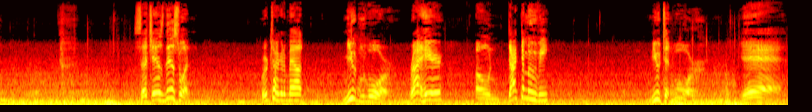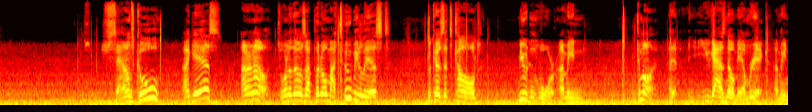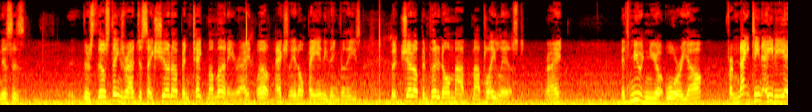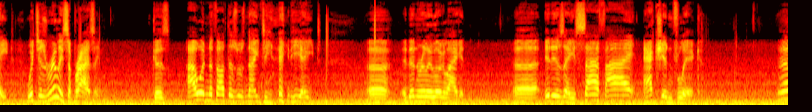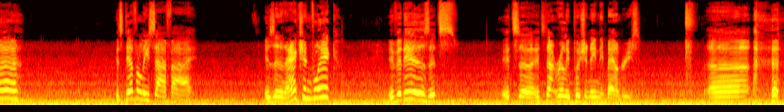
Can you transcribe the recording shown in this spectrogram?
Such as this one. We're talking about Mutant War right here on Dr. Movie Mutant War. Yeah. Sounds cool, I guess. I don't know. It's one of those I put on my Tubi list because it's called Mutant War. I mean, come on. You guys know me. I'm Rick. I mean, this is. There's those things where I just say, shut up and take my money, right? Well, actually, I don't pay anything for these, but shut up and put it on my, my playlist, right? It's Mutant War, y'all, from 1988, which is really surprising because I wouldn't have thought this was 1988. Uh, it doesn't really look like it. Uh, it is a sci fi action flick. Uh, it's definitely sci fi. Is it an action flick? If it is, it's it's uh, it's not really pushing any boundaries. Uh,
